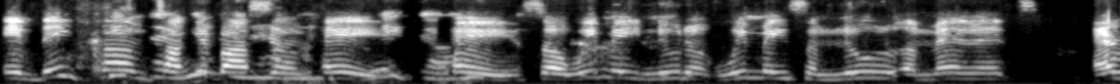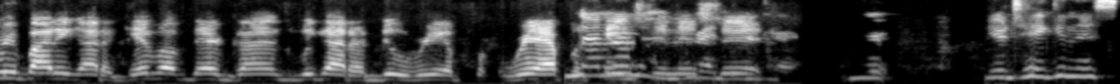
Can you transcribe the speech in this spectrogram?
If they come talking about some, hey, hey, so we made new, we made some new amendments. Everybody got to give up their guns. We got to do re- no, no, no, reapplication and shit. Red, You're, you're taking this.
